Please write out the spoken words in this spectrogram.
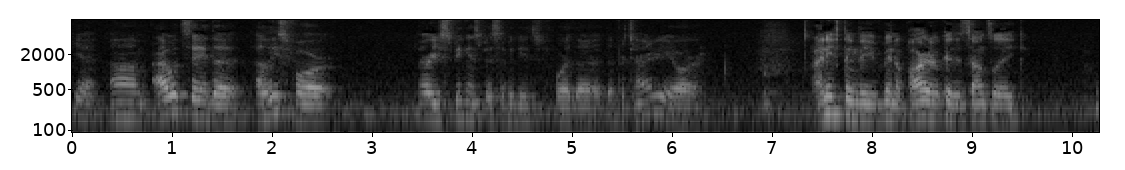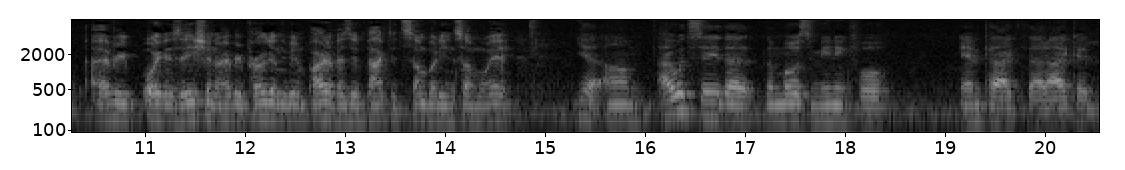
Yeah, um, I would say that at least for are you speaking specifically for the, the fraternity or? Anything that you've been a part of, because it sounds like every organization or every program you've been a part of has impacted somebody in some way. Yeah, um, I would say that the most meaningful impact that I could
